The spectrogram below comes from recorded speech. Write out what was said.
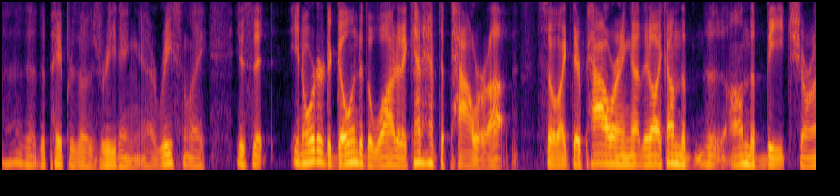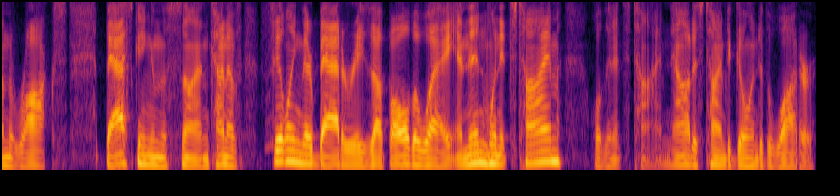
uh, the, the papers I was reading uh, recently is that in order to go into the water, they kind of have to power up. So like they're powering up, they're like on the, the, on the beach or on the rocks, basking in the sun, kind of filling their batteries up all the way. And then when it's time, well, then it's time. Now it is time to go into the water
